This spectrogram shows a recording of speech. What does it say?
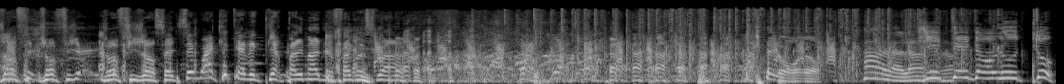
Jean-Philippe Jean Jean Janssen, c'est moi qui étais avec Pierre Palmade le fameux soir. Quelle horreur Ah là là. J'étais dans l'auto.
